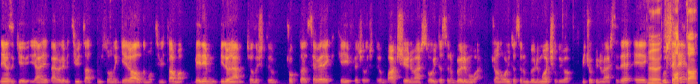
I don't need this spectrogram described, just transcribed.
ne yazık ki yani ben öyle bir tweet attım sonra geri aldım o tweet'i ama benim bir dönem çalıştığım, çok da severek, keyifle çalıştığım Bahçeşehir Üniversitesi Oyun Tasarım bölümü var. Şu an oyun tasarım bölümü açılıyor birçok üniversitede. E, evet, bu sene hatta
